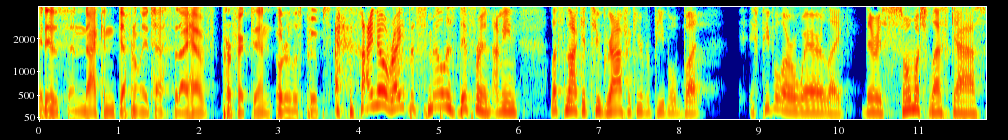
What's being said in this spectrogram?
It is, and I can definitely attest that I have perfect and odorless poops. I know, right? The smell is different. I mean, let's not get too graphic here for people, but if people are aware, like there is so much less gas,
